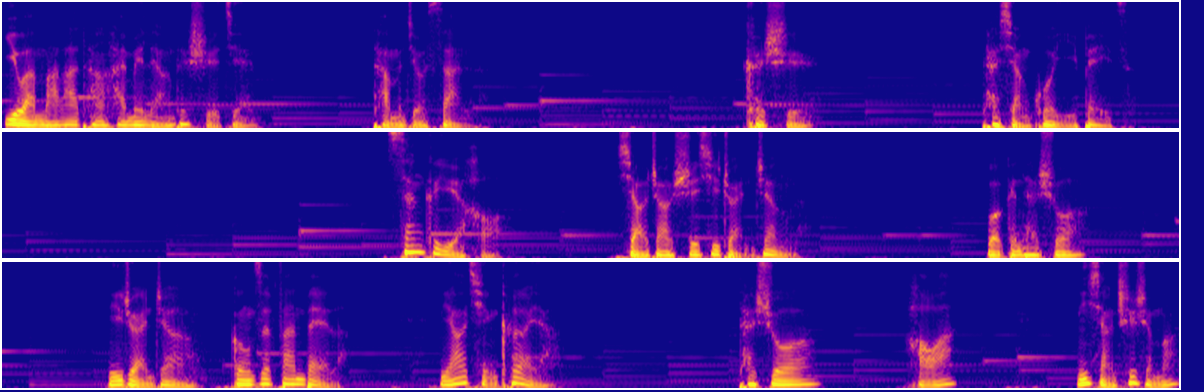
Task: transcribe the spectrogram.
一碗麻辣烫还没凉的时间，他们就散了。可是，他想过一辈子。三个月后，小赵实习转正了。我跟他说：“你转正，工资翻倍了，你要请客呀。”他说：“好啊，你想吃什么？”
